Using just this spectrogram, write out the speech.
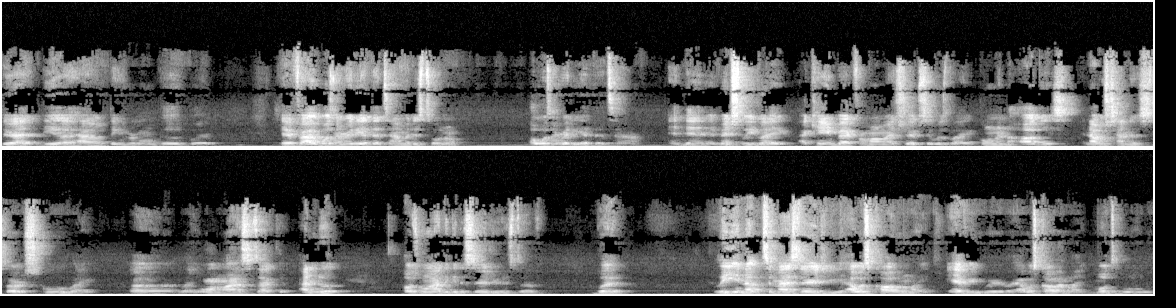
their idea how things were gonna go. But if I wasn't ready at that time, I just told them I wasn't ready at that time. And then eventually, like I came back from all my trips. It was like going into August, and I was trying to start school like uh like online since I could. I knew I was going to have to get the surgery and stuff, but leading up to my surgery, I was calling like everywhere. Like I was calling like multiple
